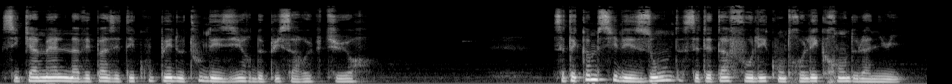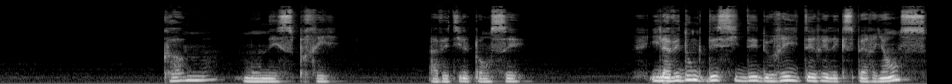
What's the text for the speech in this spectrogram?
si Kamel n'avait pas été coupé de tout désir depuis sa rupture. C'était comme si les ondes s'étaient affolées contre l'écran de la nuit. Comme mon esprit, avait-il pensé. Il avait donc décidé de réitérer l'expérience,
